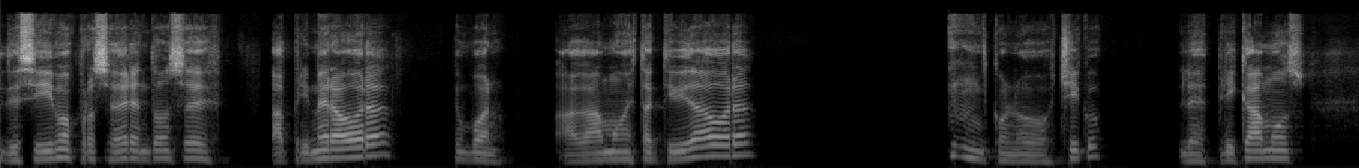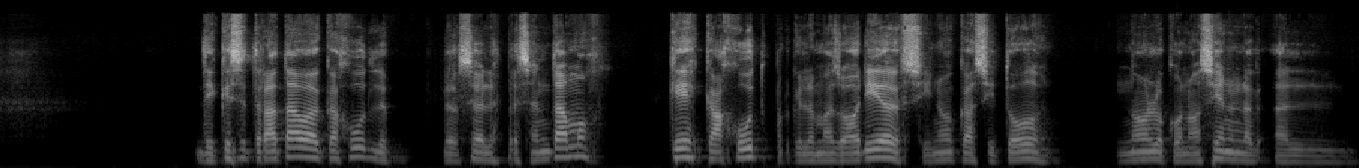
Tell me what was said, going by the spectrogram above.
decidimos proceder entonces a primera hora. Bueno, hagamos esta actividad ahora con los chicos, les explicamos de qué se trataba Kahoot, o sea, les presentamos qué es Kahoot, porque la mayoría, si no casi todos, no lo conocían en la- al,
